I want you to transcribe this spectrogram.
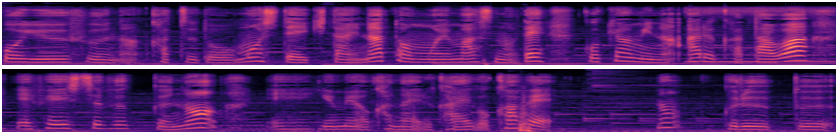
こういう風な活動もしていきたいなと思いますので、ご興味のある方は、え Facebook の、えー、夢を叶える介護カフェのグループ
